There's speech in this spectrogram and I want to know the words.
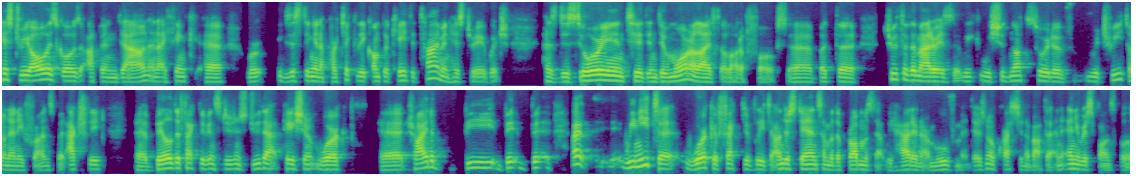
history always goes up and down. And I think uh, we're existing in a particularly complicated time in history, which has disoriented and demoralized a lot of folks. Uh, but the truth of the matter is that we, we should not sort of retreat on any fronts, but actually uh, build effective institutions, do that patient work, uh, try to be, be, be I, we need to work effectively to understand some of the problems that we had in our movement. There's no question about that, and any responsible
